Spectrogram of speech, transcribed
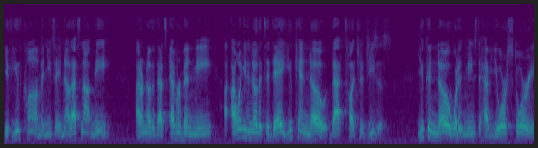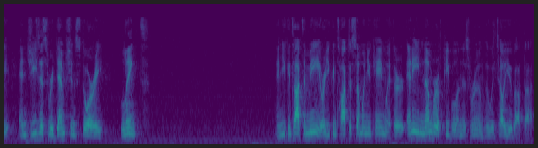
if you've come and you say, no, that's not me, I don't know that that's ever been me. I want you to know that today you can know that touch of Jesus. You can know what it means to have your story and Jesus' redemption story linked. And you can talk to me, or you can talk to someone you came with, or any number of people in this room who would tell you about that.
